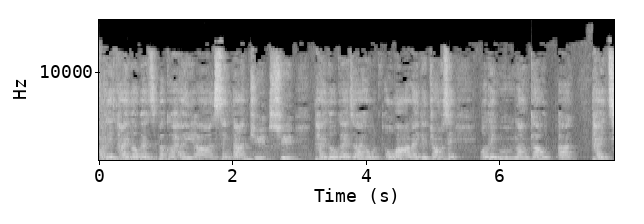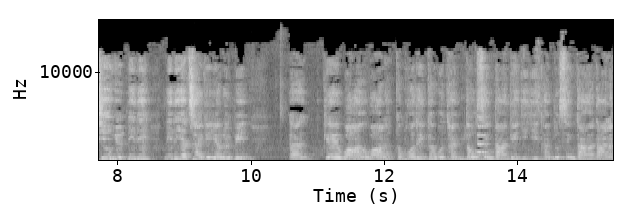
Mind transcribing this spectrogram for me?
我哋睇到嘅只不過係誒、呃、聖誕樹樹，睇到嘅就係好好華麗嘅裝飾，我哋唔能夠誒睇、超越呢啲呢啲一切嘅嘢裏邊誒嘅話嘅話咧，咁我哋根本睇唔到聖誕嘅意義，睇唔到聖誕嘅大能，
